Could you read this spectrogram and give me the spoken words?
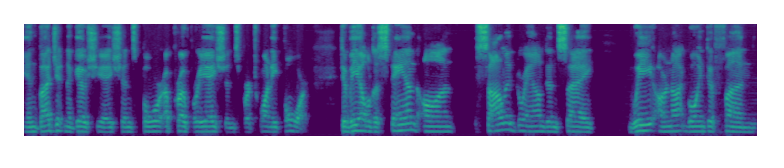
in budget negotiations for appropriations for 24, to be able to stand on solid ground and say, we are not going to fund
